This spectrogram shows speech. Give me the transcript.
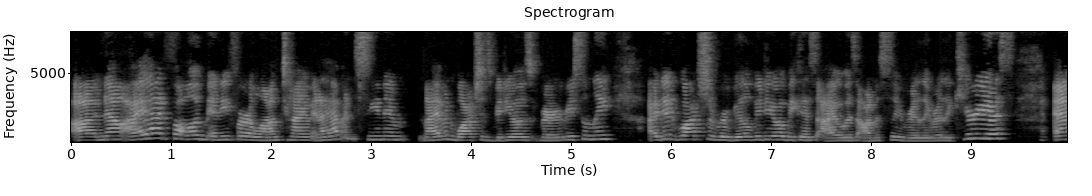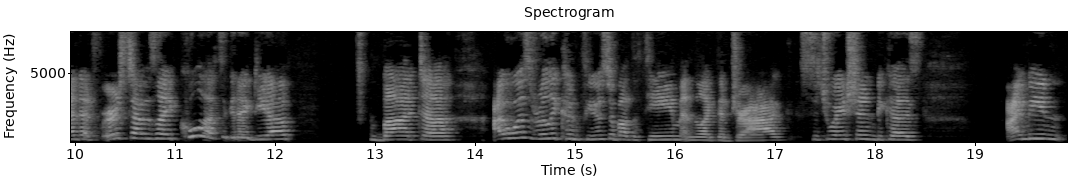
Uh, now, I had followed Manny for a long time, and I haven't seen him, I haven't watched his videos very recently. I did watch the reveal video because I was honestly really, really curious. And at first, I was like, cool, that's a good idea. But uh, I was really confused about the theme and like the drag situation because, I mean,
